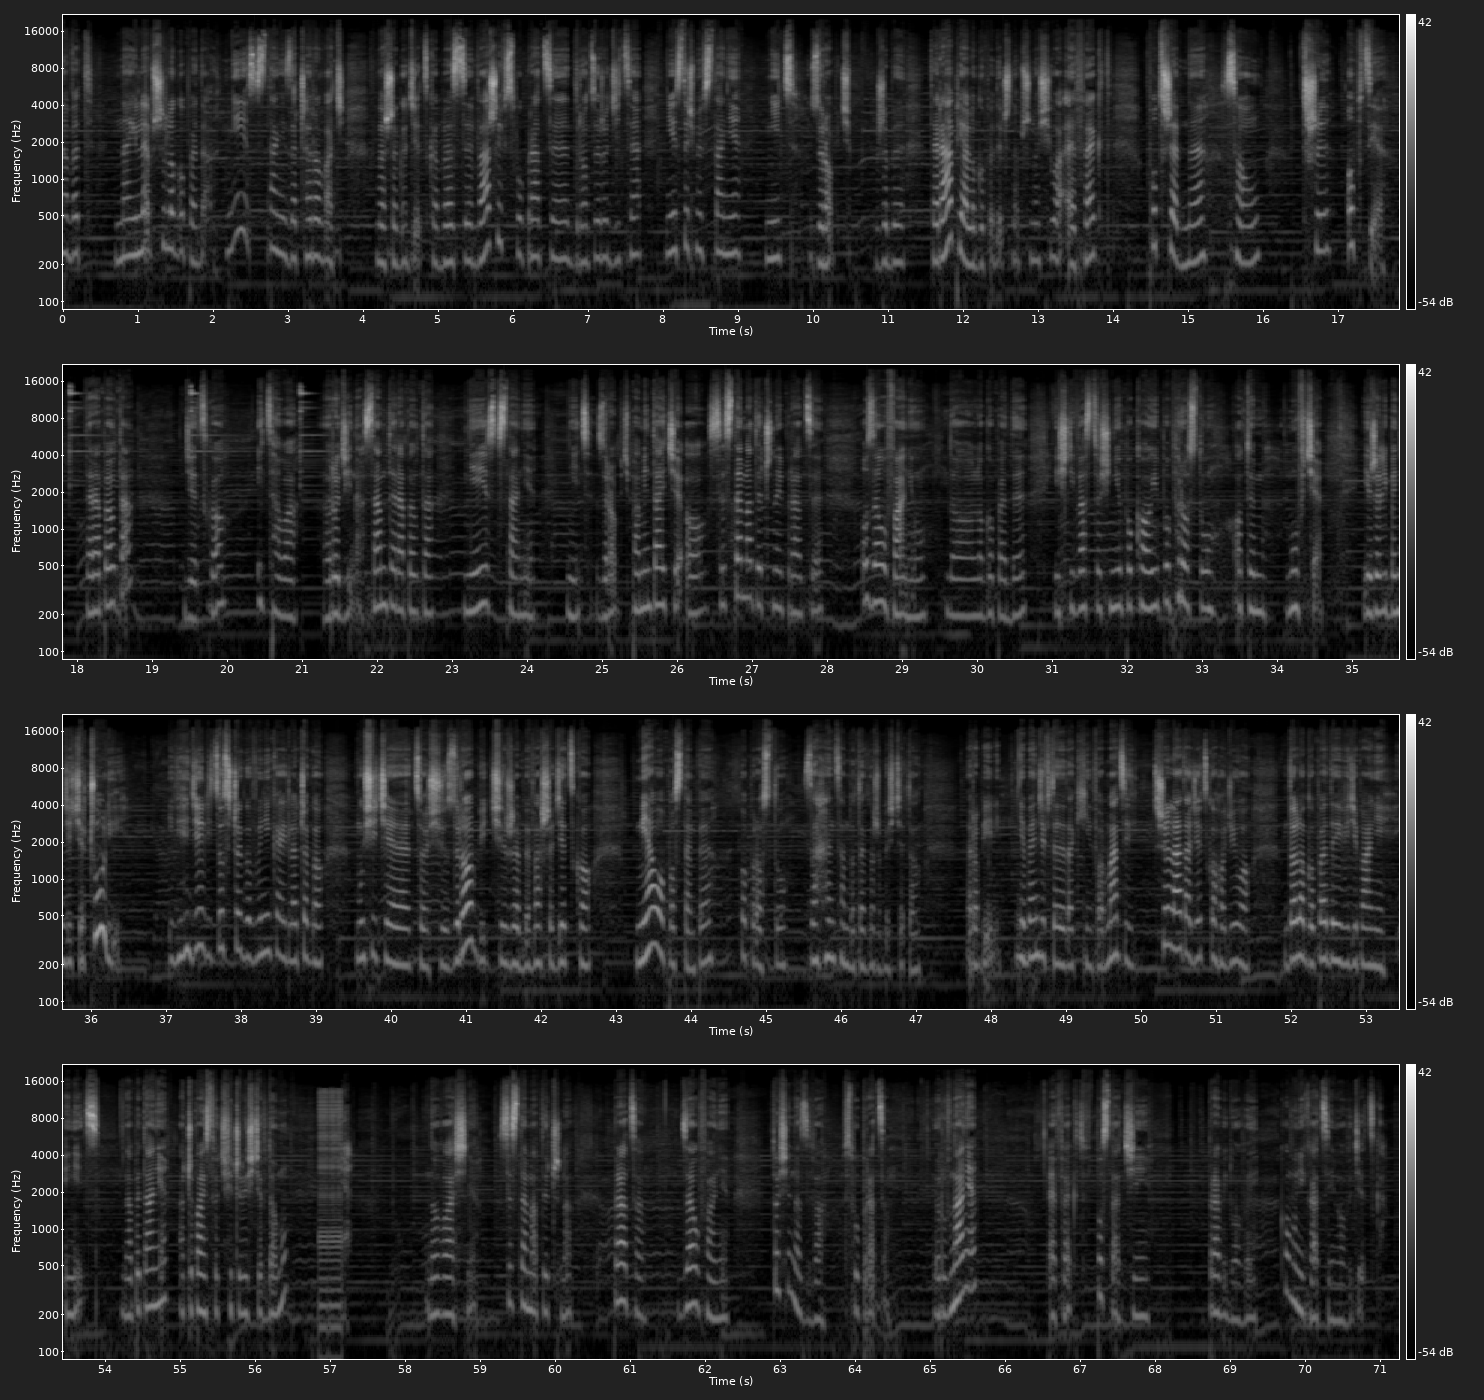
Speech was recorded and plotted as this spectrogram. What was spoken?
Nawet najlepszy logopeda nie jest w stanie zaczarować waszego dziecka. Bez waszej współpracy, drodzy rodzice, nie jesteśmy w stanie nic zrobić. Żeby terapia logopedyczna przynosiła efekt, potrzebne są trzy opcje: terapeuta, dziecko i cała rodzina. Sam terapeuta nie jest w stanie nic zrobić. Pamiętajcie o systematycznej pracy, o zaufaniu do logopedy. Jeśli Was coś niepokoi, po prostu o tym mówcie. Jeżeli będziecie czuli i wiedzieli, co z czego wynika i dlaczego musicie coś zrobić, żeby Wasze dziecko miało postępy, po prostu zachęcam do tego, żebyście to robili. Nie będzie wtedy takich informacji. Trzy lata dziecko chodziło do logopedy i widzi Pani i nic. Na pytanie, a czy Państwo ćwiczyliście w domu? Nie. No właśnie, systematyczna praca, zaufanie, to się nazywa współpraca. Równanie, efekt w postaci prawidłowej komunikacji mowy dziecka.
